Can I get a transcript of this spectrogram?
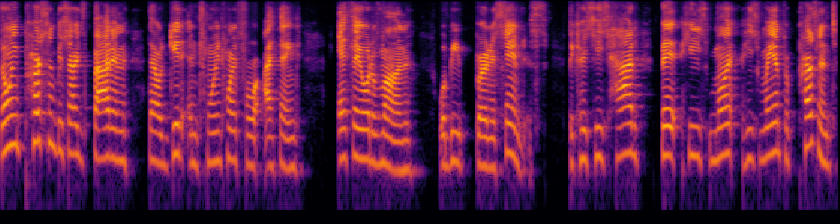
The only person besides Biden that would get it in 2024, I think, if they would have would be Bernie Sanders because he's had bit he's run he's ran for president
